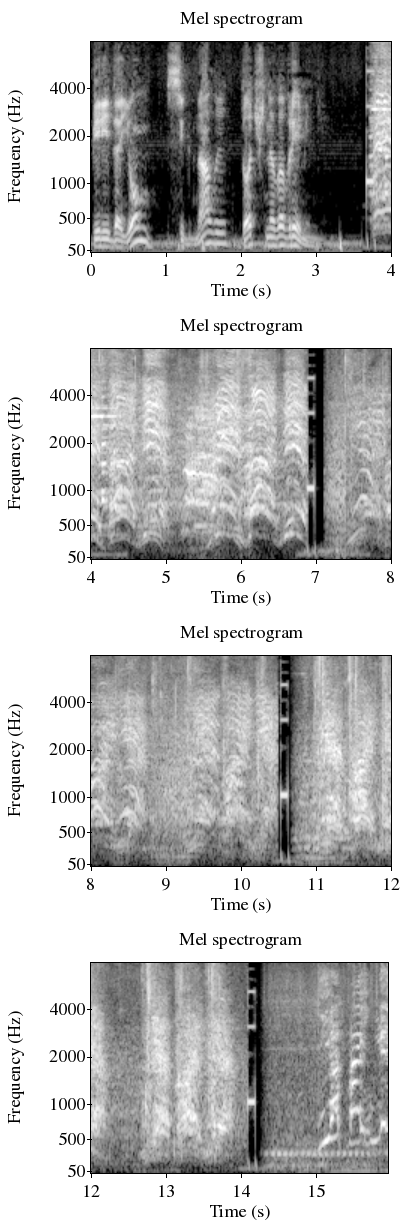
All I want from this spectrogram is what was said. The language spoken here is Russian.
Передаем сигналы точного времени. Нет войне!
